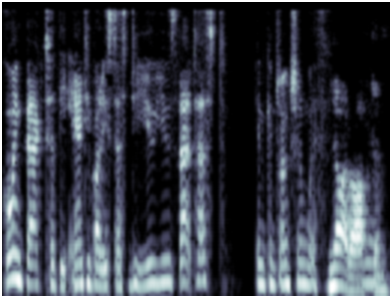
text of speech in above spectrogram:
going back to the antibodies test, do you use that test in conjunction with? Not often.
